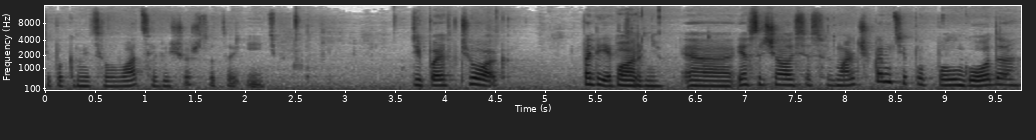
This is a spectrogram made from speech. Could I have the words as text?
типа ко мне целоваться или еще что-то. И типа, типа, чувак, полегче. Парни. Э, я встречалась с мальчиком типа полгода.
